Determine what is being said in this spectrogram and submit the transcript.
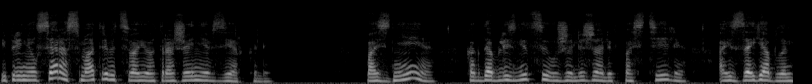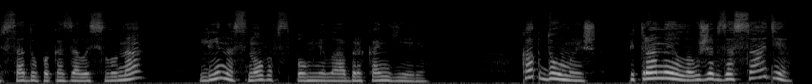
и принялся рассматривать свое отражение в зеркале. Позднее, когда близнецы уже лежали в постели, а из-за яблонь в саду показалась луна, Лина снова вспомнила о браконьере. «Как думаешь, Петронелла уже в засаде?»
